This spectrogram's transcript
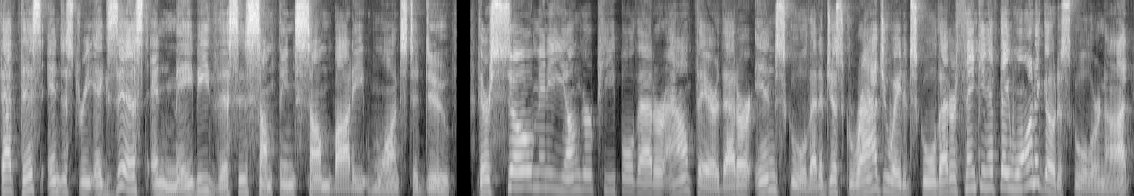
that this industry exists and maybe this is something somebody wants to do. There's so many younger people that are out there that are in school, that have just graduated school, that are thinking if they want to go to school or not.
